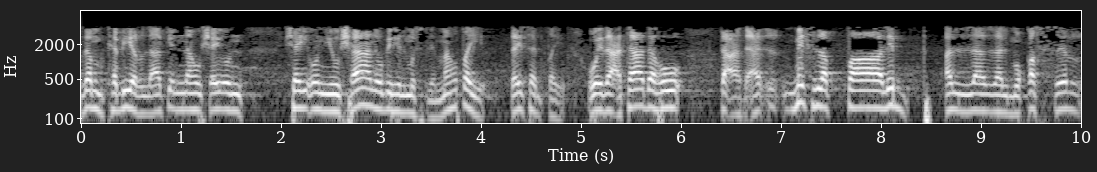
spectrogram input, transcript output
ذنب كبير لكنه شيء شيء يشان به المسلم. ما هو طيب ليس بطيب. وإذا اعتاده مثل الطالب المقصر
